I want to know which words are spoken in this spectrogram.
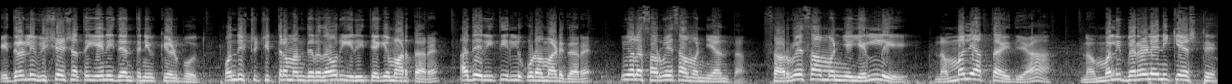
ಇದರಲ್ಲಿ ವಿಶೇಷತೆ ಏನಿದೆ ಅಂತ ನೀವು ಕೇಳ್ಬೋದು. ಒಂದಿಷ್ಟು ಚಿತ್ರಮಂದಿರದವರು ಈ ರೀತಿಯಾಗಿ ಮಾಡ್ತಾರೆ. ಅದೇ ರೀತಿ ಇಲ್ಲಿ ಕೂಡ ಮಾಡಿದ್ದಾರೆ. ಇವೆಲ್ಲ ಸರ್ವೇ ಸಾಮಾನ್ಯ ಅಂತ. ಸರ್ವೇ ಸಾಮಾನ್ಯ ಎಲ್ಲಿ? ನಮ್ಮಲ್ಲಿ ಆಗ್ತಾ ಇದೆಯಾ? ನಮ್ಮಲ್ಲಿ ಬೆರಳೆಣಿಕೆ ಅಷ್ಟೇ.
